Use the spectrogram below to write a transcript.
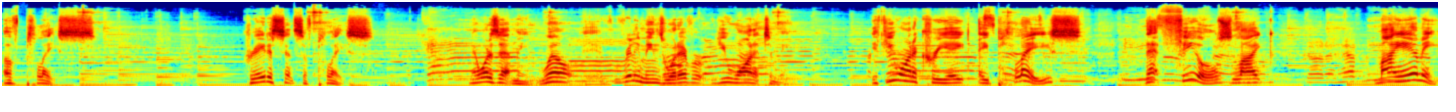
of place. Create a sense of place. Now, what does that mean? Well, it really means whatever you want it to mean. If you want to create a place that feels like Miami,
